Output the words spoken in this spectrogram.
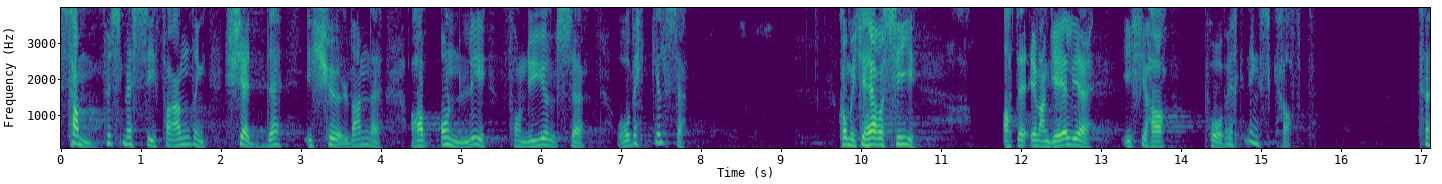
Samfunnsmessig forandring skjedde i kjølvannet av åndelig fornyelse og vekkelse. Kom ikke her og si at evangeliet ikke har påvirkningskraft.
